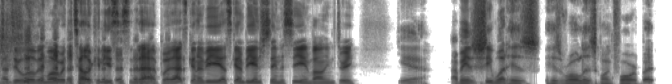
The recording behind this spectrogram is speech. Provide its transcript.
gotta do a little bit more with the telekinesis and that. But that's gonna be that's gonna be interesting to see in Volume Three. Yeah. I mean, to see what his his role is going forward, but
